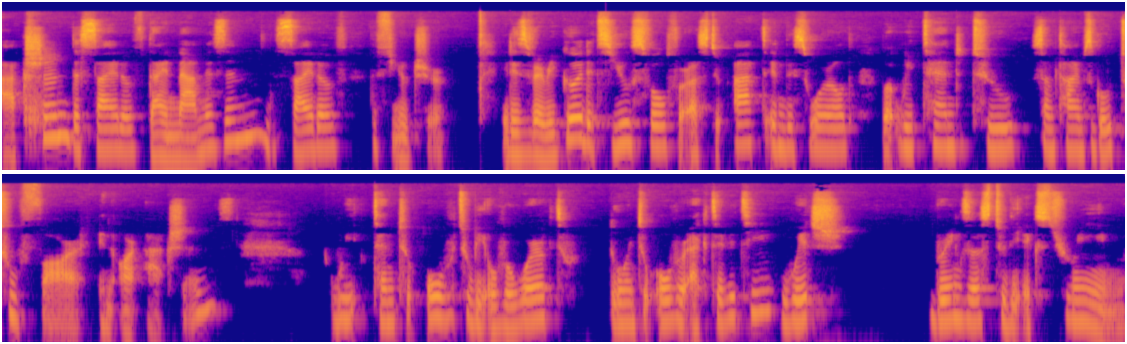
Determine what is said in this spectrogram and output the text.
action, the side of dynamism, the side of the future. It is very good. It's useful for us to act in this world, but we tend to sometimes go too far in our actions. We tend to over, to be overworked go into overactivity, which brings us to the extreme.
